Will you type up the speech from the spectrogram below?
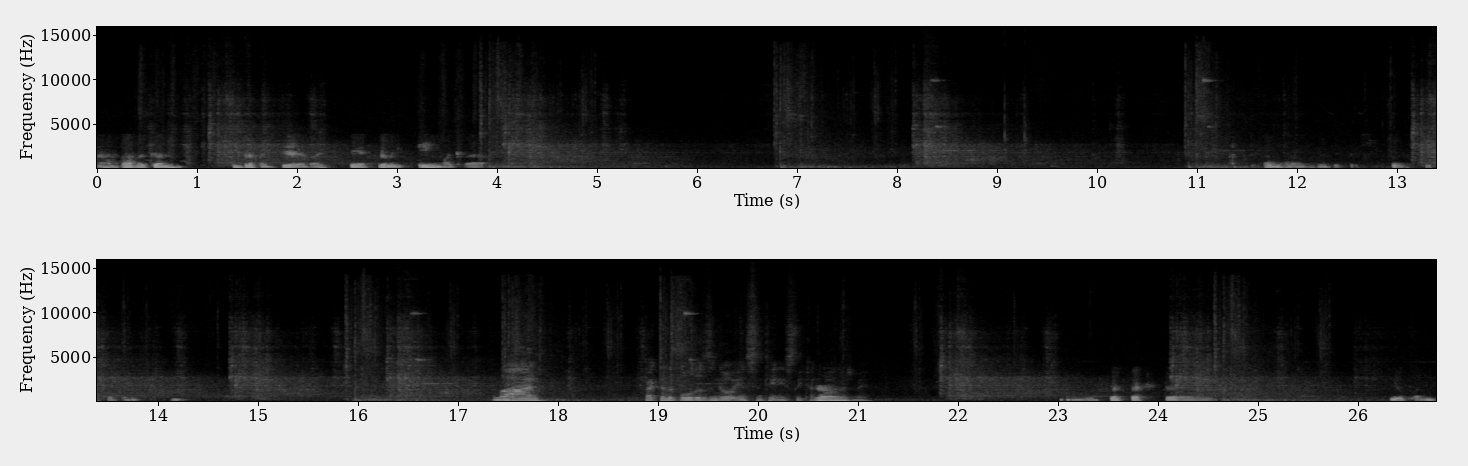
I don't have a gun. Even if I did, I can't really aim like that. Oh, well, Come on. The fact that the bull doesn't go instantaneously kind of bothers me. Just extra steel plane.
